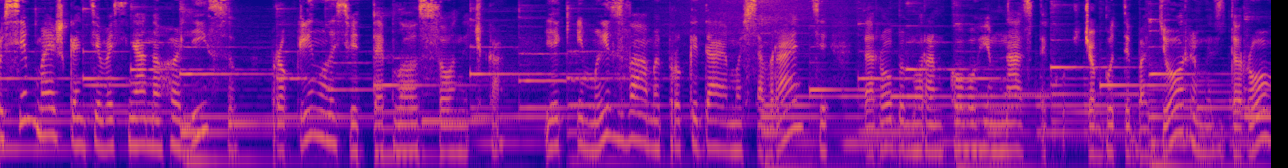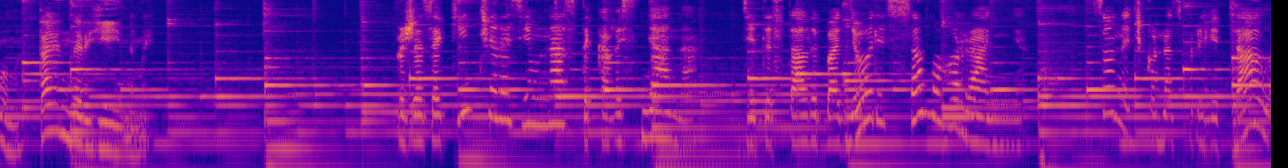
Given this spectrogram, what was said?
Усі мешканці весняного лісу прокинулись від теплого сонечка, як і ми з вами прокидаємося вранці та робимо ранкову гімнастику, щоб бути бадьорими, здоровими та енергійними. Вже закінчилась гімнастика весняна. Діти стали бадьорі з самого рання. Сонечко нас привітало,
